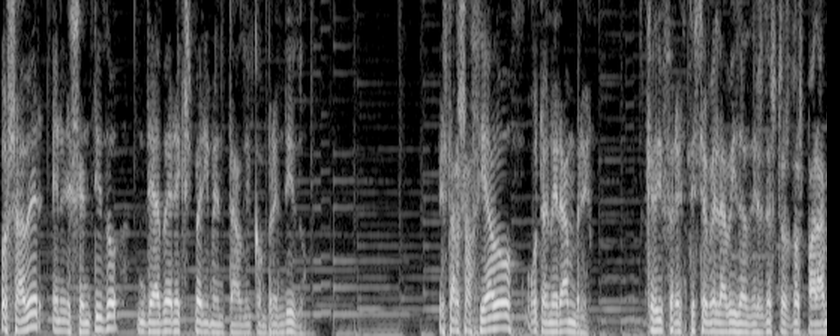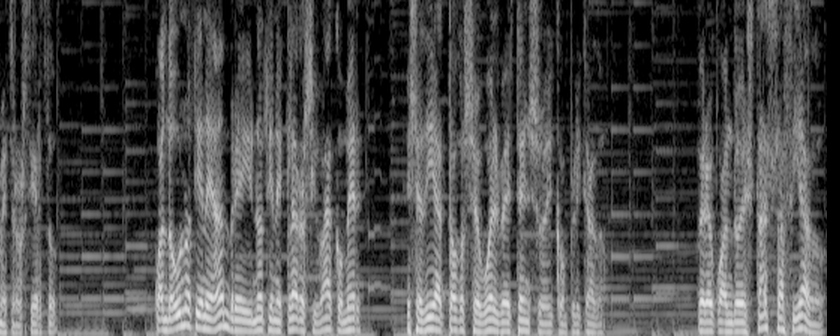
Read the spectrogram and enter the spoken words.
o saber en el sentido de haber experimentado y comprendido. Estar saciado o tener hambre. Qué diferente se ve la vida desde estos dos parámetros, ¿cierto? Cuando uno tiene hambre y no tiene claro si va a comer, ese día todo se vuelve tenso y complicado. Pero cuando estás saciado,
